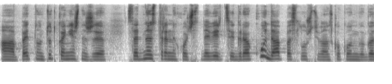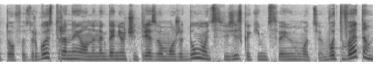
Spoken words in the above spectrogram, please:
А, поэтому тут, конечно же, с одной стороны хочется довериться игроку, да, послушать его, насколько он готов, а с другой стороны он иногда не очень трезво может думать в связи с какими-то своими эмоциями. Вот в этом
